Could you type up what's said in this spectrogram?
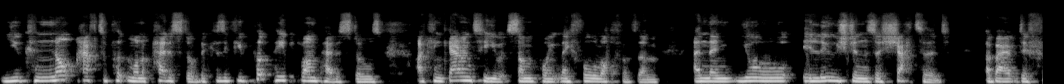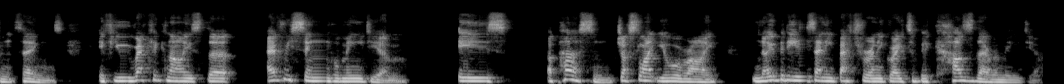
you cannot have to put them on a pedestal because if you put people on pedestals i can guarantee you at some point they fall off of them and then your illusions are shattered about different things. If you recognize that every single medium is a person, just like you or I, nobody is any better or any greater because they're a medium.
